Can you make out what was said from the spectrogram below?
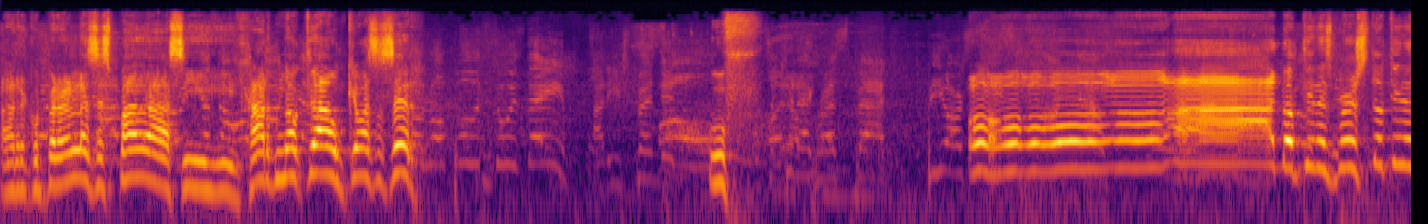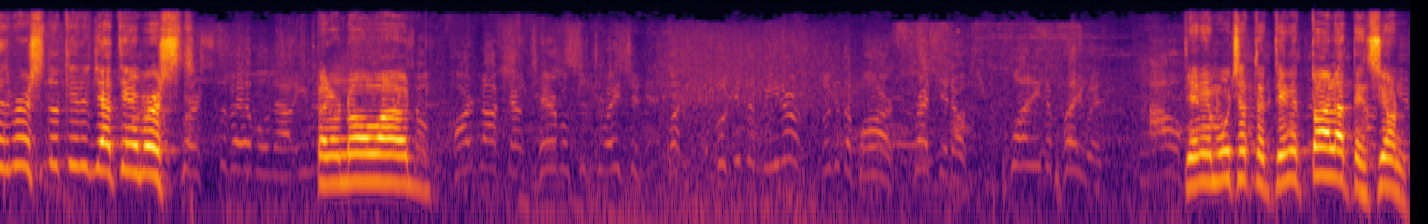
a recuperar las espadas y hard knockdown. ¿Qué vas a hacer? Uf. Oh, oh, oh, oh, oh, ah, no tienes burst, no tienes burst, no tienes, ya tiene burst. Pero no va. Hard knockdown, terrible situation. But look at the meter, look at the bar. Fred, you know, plenty to play with. How Tiene mucha, tiene toda la atención.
